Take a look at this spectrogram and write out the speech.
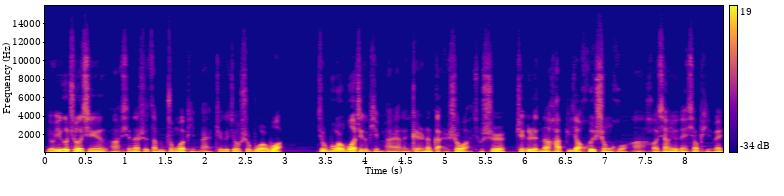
有一个车型啊，现在是咱们中国品牌，这个就是沃尔沃。就沃尔沃这个品牌呢，给人的感受啊，就是这个人呢还比较会生活啊，好像有点小品位。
